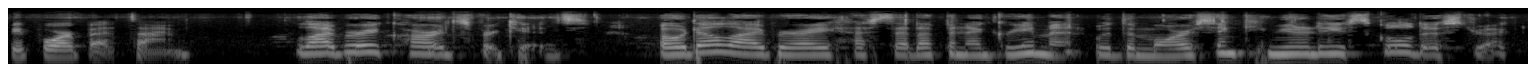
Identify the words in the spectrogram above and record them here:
before bedtime. Library cards for kids. Odell Library has set up an agreement with the Morrison Community School District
